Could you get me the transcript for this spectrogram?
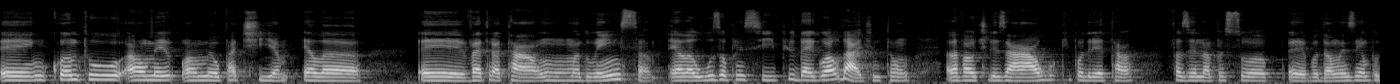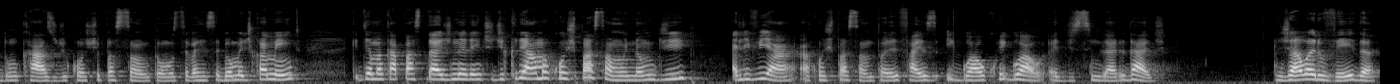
é, enquanto a, home, a homeopatia ela é, vai tratar uma doença, ela usa o princípio da igualdade. Então, ela vai utilizar algo que poderia estar fazendo a pessoa, é, vou dar um exemplo de um caso de constipação. Então você vai receber um medicamento que tem uma capacidade inerente de criar uma constipação e não de aliviar a constipação. Então ele faz igual com igual, é de similaridade. Já o Ayurveda,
